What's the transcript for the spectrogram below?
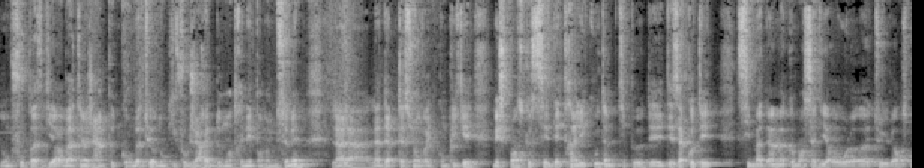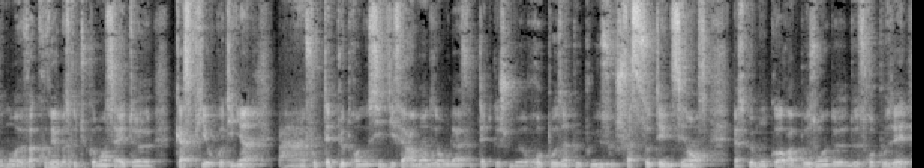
Donc, faut pas se dire bah tiens j'ai un peu de courbature, donc il faut que j'arrête de m'entraîner pendant une semaine. Là, l'adaptation va être compliquée, mais je pense que c'est d'être à l'écoute un petit peu des, des à côté. Si Madame commence à dire oh là tu là en ce moment va courir parce que tu commences à être euh, casse-pied au quotidien, ben faut peut-être le prendre aussi différemment en disant oh là faut peut-être que je me repose un peu plus ou que je fasse sauter une séance parce que mon corps a besoin de, se reposer.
